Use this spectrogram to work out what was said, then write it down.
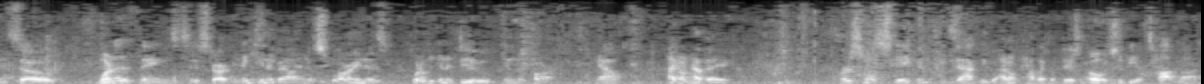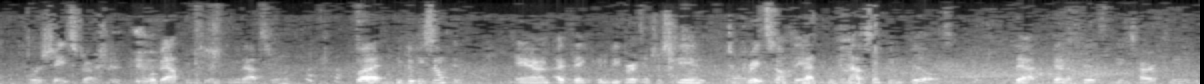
And so one of the things to start thinking about and exploring is what are we going to do in the park? Now, I don't have a personal stake in exactly what, I don't have like a vision, oh, it should be a top lot or a shade structure or bathrooms or anything of that sort. But it could be something. And I think it would be very interesting to create something and have something built that benefits the entire community.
